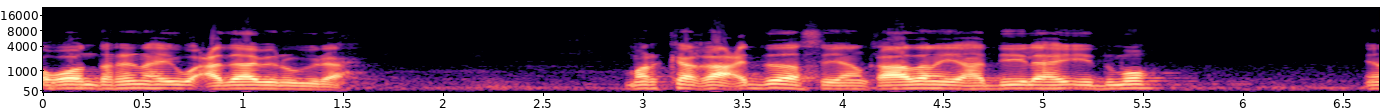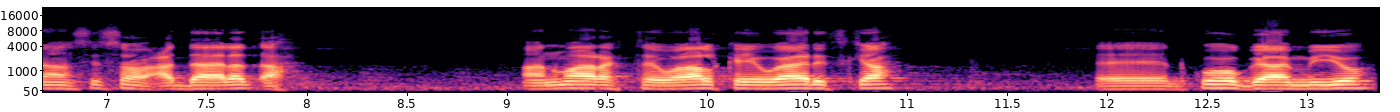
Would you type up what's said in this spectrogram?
oqoon darrina ha igu cadaabin uu yidhaah. Marka qaacidadaas ayaan qaadanaya haddii ilaahay idmo inaan si saxo cadaalad ah aan maaragtay walaalkay waaridka ku hogaamiyo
